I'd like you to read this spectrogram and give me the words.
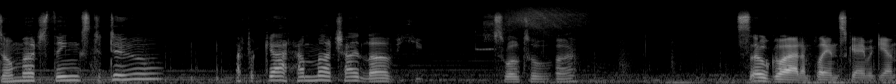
So much things to do. I forgot how much I love you, SWTOR. So glad I'm playing this game again.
